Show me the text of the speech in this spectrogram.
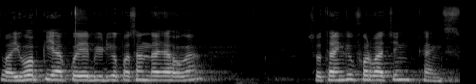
तो आई होप कि आपको ये वीडियो पसंद आया होगा। So thank you for watching thanks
